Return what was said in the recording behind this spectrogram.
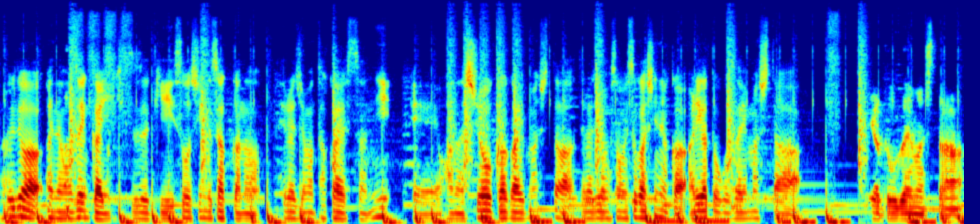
それでは、あの前回に引き続き、ソーシング作家の寺島隆義さんに、えーお話を伺いました。寺島さん、お忙しい中、ありがとうございました。ありがとうございました。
